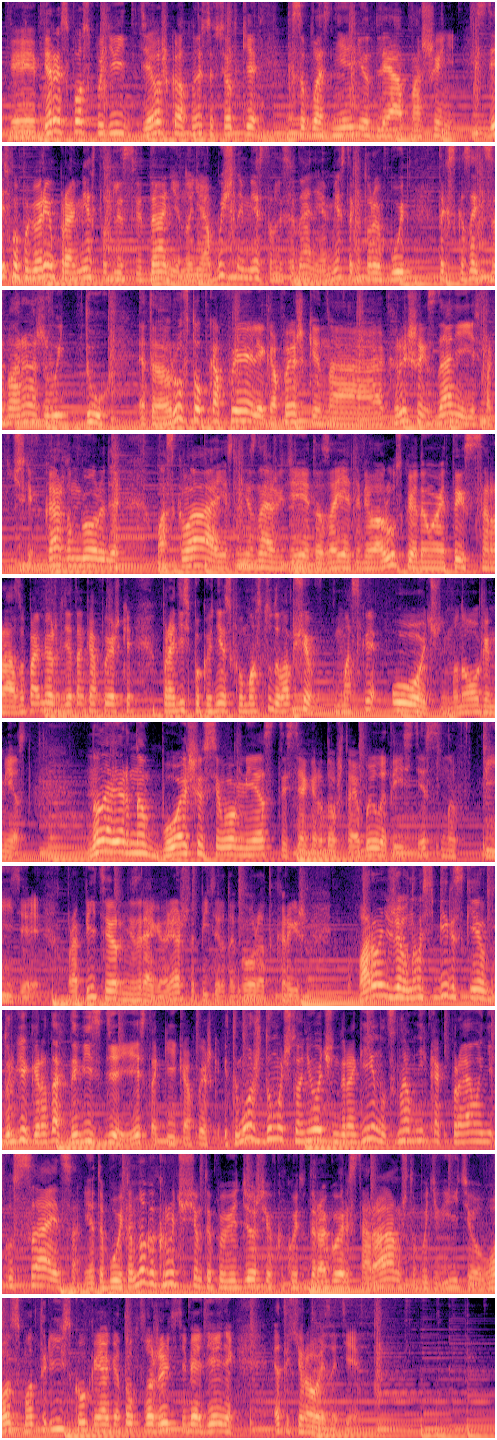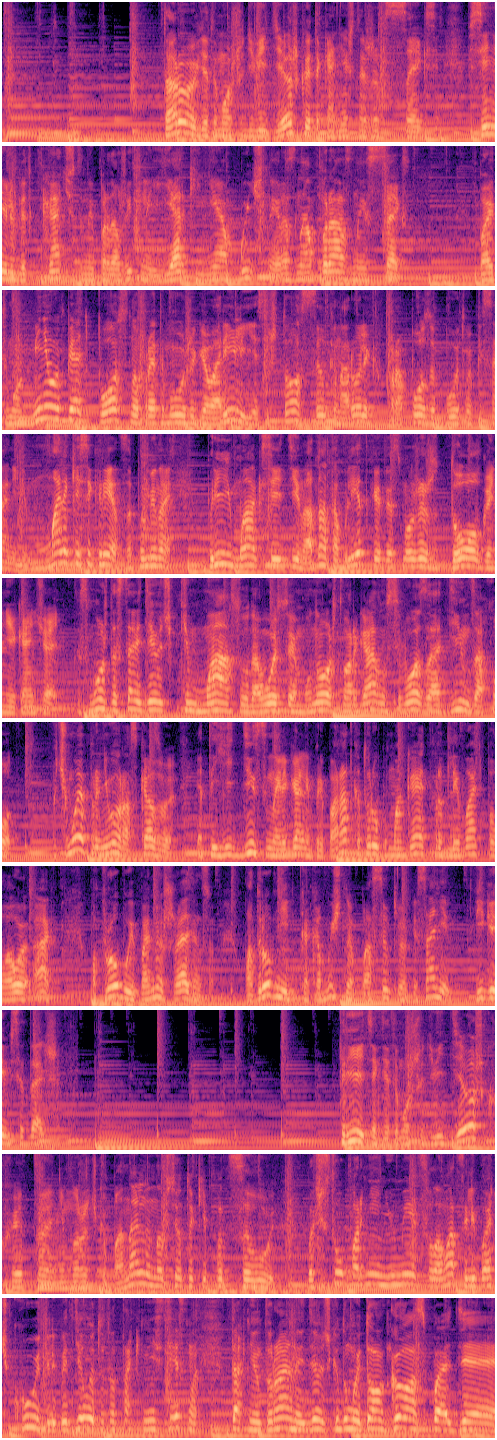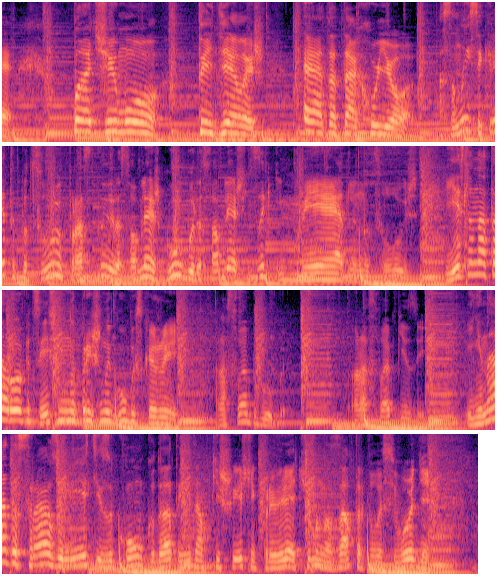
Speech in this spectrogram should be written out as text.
Первый способ удивить девушку относится все-таки к соблазнению для отношений. Здесь мы поговорим про место для свидания, но не обычное место для свидания, а место, которое будет, так сказать, завораживать дух. Это руфтоп кафе или кафешки на крышах зданий, есть практически в каждом городе. Москва, если не знаешь, где это, заедь на Белорусскую, я думаю, ты сразу поймешь, где там кафешки. Пройдись по Кузнецкому мосту, да вообще в Москве очень много мест. Но, наверное, больше всего мест из тех городов, что я был, это, естественно, в Питере. Про Питер не зря говорят, что Питер это город крыш. В Воронеже, в Новосибирске, в других городах, да везде есть такие кафешки. И ты можешь думать, что они очень дорогие, но цена в них, как правило, не кусается. И это будет намного круче, чем ты поведешь ее в какой-то дорогой ресторан, чтобы удивить его. Вот смотри, сколько я готов вложить в тебя денег. Это херовая затея. Второе, где ты можешь удивить девушку, это, конечно же, в сексе. Все не любят качественный, продолжительный, яркий, необычный, разнообразный секс. Поэтому минимум 5 пост, но про это мы уже говорили, если что, ссылка на ролик про позы будет в описании. Маленький секрет, запоминай, при Максиетин одна таблетка и ты сможешь долго не кончать. Ты сможешь доставить девочке массу удовольствия, множество оргазмов всего за один заход. Почему я про него рассказываю? Это единственный легальный препарат, который помогает продлевать половой акт. Попробуй и поймешь разницу. Подробнее, как обычно, по ссылке в описании, двигаемся дальше. Третье, где ты можешь удивить девушку, это немножечко банально, но все-таки поцелуй. Большинство парней не умеют целоваться, либо очкуют, либо делают это так неестественно, так ненатурально, и девочка думает, о господи, почему ты делаешь это так хуёво? Основные секреты поцелуя простые. Расслабляешь губы, расслабляешь язык и медленно целуешь. если она торопится, если напряжены губы, скажи расслабь губы, расслабь язык. И не надо сразу лезть языком куда-то и там в кишечник проверять, чем она завтракала сегодня.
